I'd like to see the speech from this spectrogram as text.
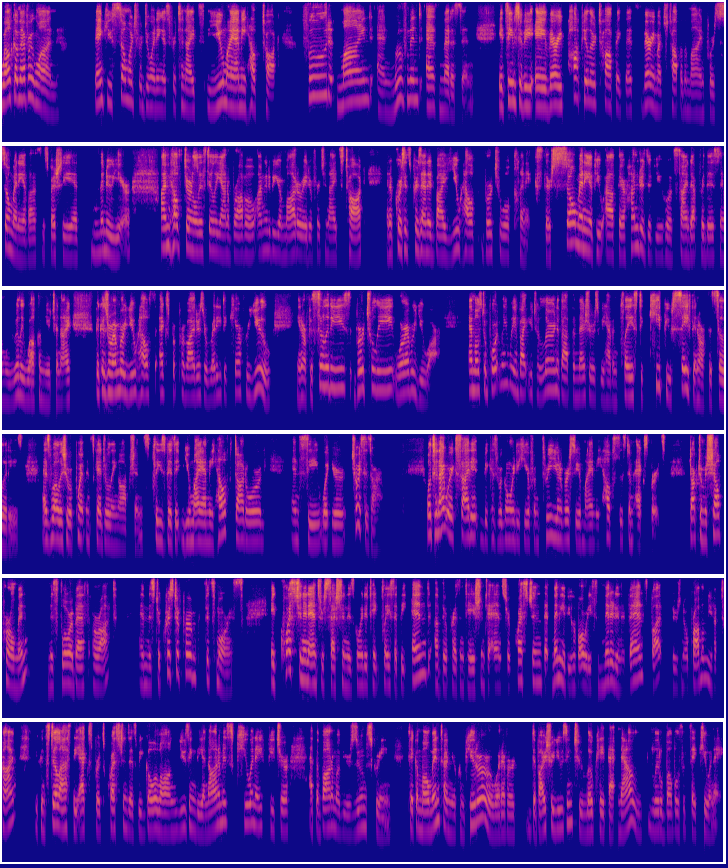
Welcome, everyone. Thank you so much for joining us for tonight's U Miami Health Talk Food, Mind, and Movement as Medicine. It seems to be a very popular topic that's very much top of the mind for so many of us, especially at the new year. I'm health journalist Ileana Bravo. I'm going to be your moderator for tonight's talk. And of course, it's presented by UHealth Virtual Clinics. There's so many of you out there, hundreds of you who have signed up for this, and we really welcome you tonight. Because remember, UHealth expert providers are ready to care for you in our facilities, virtually, wherever you are. And most importantly, we invite you to learn about the measures we have in place to keep you safe in our facilities, as well as your appointment scheduling options. Please visit umiamihealth.org and see what your choices are. Well, tonight we're excited because we're going to hear from three University of Miami health system experts, Dr. Michelle Pearlman, Ms. Flora Beth Arat, and Mr. Christopher Fitzmaurice. A question and answer session is going to take place at the end of their presentation to answer questions that many of you have already submitted in advance, but there's no problem, you have time. You can still ask the experts questions as we go along using the anonymous Q&A feature at the bottom of your Zoom screen. Take a moment on your computer or whatever device you're using to locate that now, little bubbles that say Q&A.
